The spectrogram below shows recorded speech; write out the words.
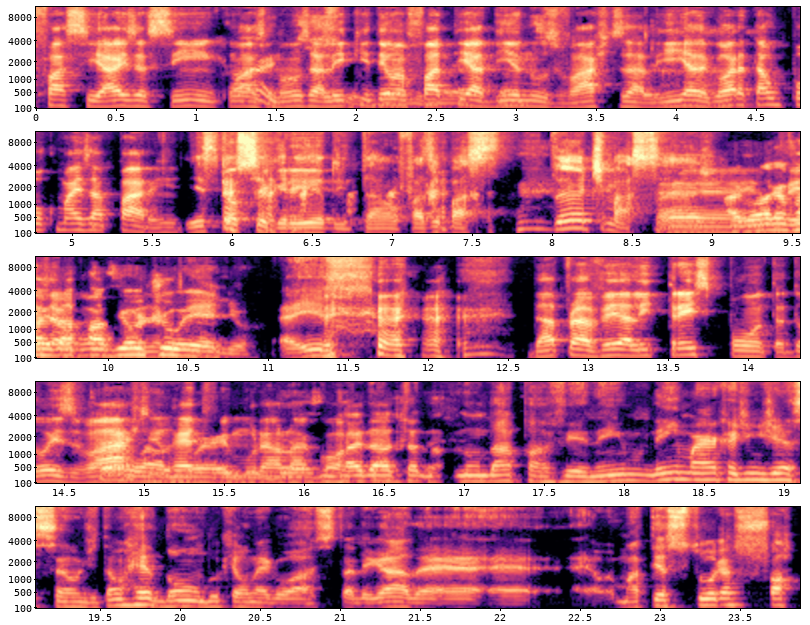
faciais assim, com Ai, as mãos ali, que deu uma fatiadinha nos vastos ali, e agora tá um pouco mais aparente. Esse é o segredo, então, fazer bastante massagem. É, agora vai dar para ver o joelho, é isso? dá para ver ali três pontas, dois vastos e o reto femoral lá não, vai dar, não dá para ver nem, nem marca de injeção, de tão redondo que é o negócio, tá ligado? É, é, é uma textura só.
